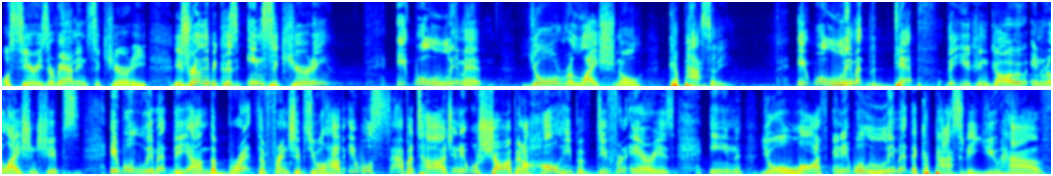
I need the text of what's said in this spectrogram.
or series around insecurity is really because insecurity, it will limit your relational capacity. It will limit the depth that you can go in relationships. It will limit the, um, the breadth of friendships you will have. It will sabotage and it will show up in a whole heap of different areas in your life. And it will limit the capacity you have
